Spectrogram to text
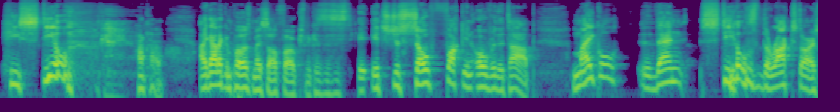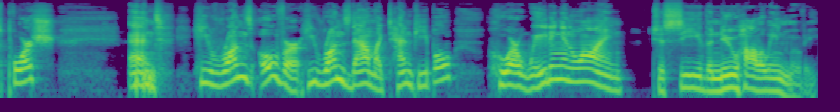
He steal okay, okay. I got to compose myself folks because this is it, it's just so fucking over the top. Michael then steals the rock star's Porsche and he runs over, he runs down like 10 people who are waiting in line to see the new Halloween movie.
